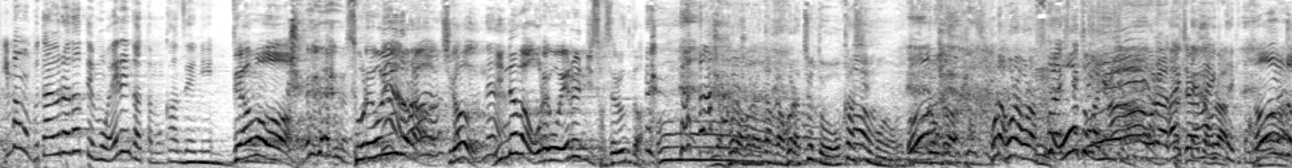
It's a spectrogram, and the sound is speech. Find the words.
うん。今も舞台裏だってもうエレンだったもん完全に。でもそれを言うならね違う、ね。みんなが俺をエレンにさせるんだ。いやほらほらなんかほらちょっとおかしいもの言動が。ほらほらほらすごい「お」とか言うじゃん。ほら立ち上がったほらなんだ？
